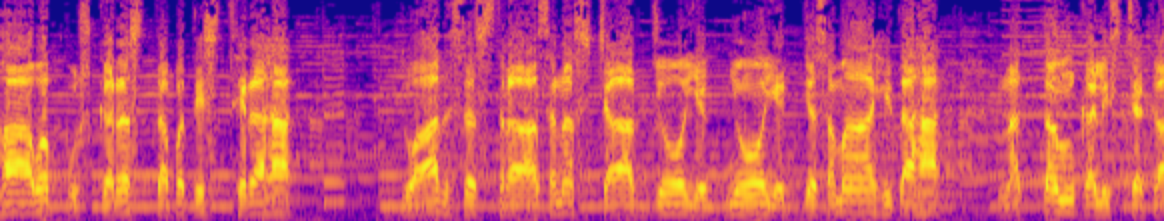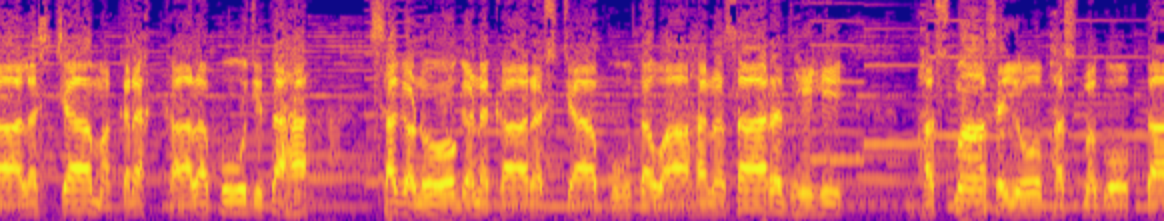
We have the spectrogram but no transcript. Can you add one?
भावः पुष्करस्तपति स्थिरः द्वादशस्त्रासनश्चाद्यो यज्ञो यज्ञसमाहितः नक्तम् कलिश्च कालश्च मकरः कालपूजितः सगणो गणकारश्च भूतवाहनसारथिः भस्माशयो भस्मगोप्ता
